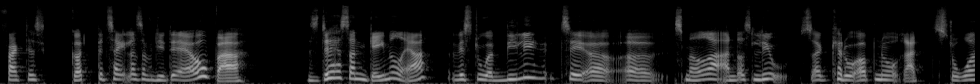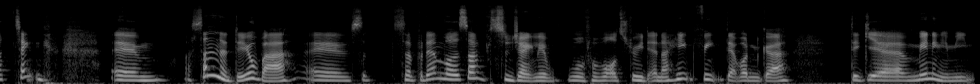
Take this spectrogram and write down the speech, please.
faktisk godt betaler sig, fordi det er jo bare, altså det er sådan gamet er. Hvis du er villig til at, at smadre andres liv, så kan du opnå ret store ting. Øhm, og sådan er det jo bare. Øhm, så, så på den måde, så synes jeg egentlig, at Wolf of Wall Street ender helt fint der, hvor den gør. Det giver mening i min,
